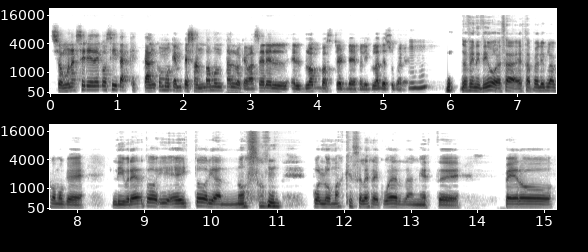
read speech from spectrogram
son una serie de cositas que están como que empezando a montar lo que va a ser el, el blockbuster de películas de superhéroes. Definitivo, esa, esta película como que libreto y, e historia no son por lo más que se les recuerdan, este pero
